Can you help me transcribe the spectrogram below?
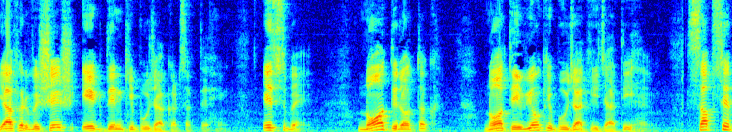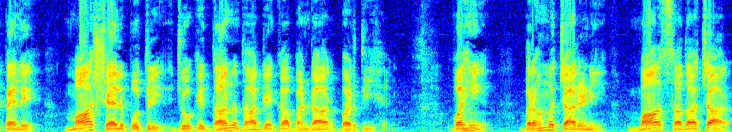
या फिर विशेष एक दिन की पूजा कर सकते हैं। इसमें नौ दिनों तक नौ देवियों की पूजा की जाती है। सबसे पहले माँ शैलपुत्री, जो कि धन धान्य का भंडार भरती है। वहीं ब्रह्मचारिणी माँ सदाचार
